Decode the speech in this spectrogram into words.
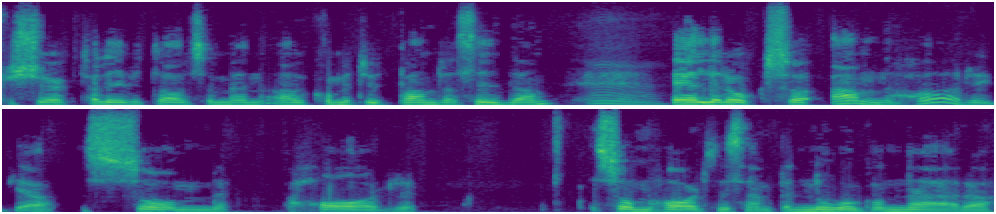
försökt ta livet av sig men har kommit ut på andra sidan. Mm. Eller också anhöriga som har, som har till exempel någon nära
